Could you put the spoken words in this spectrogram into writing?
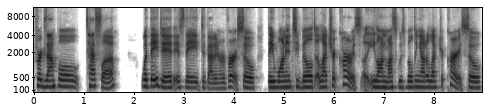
For example tesla what they did is they did that in reverse. So they wanted to build electric cars. Elon musk was building out electric cars. So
